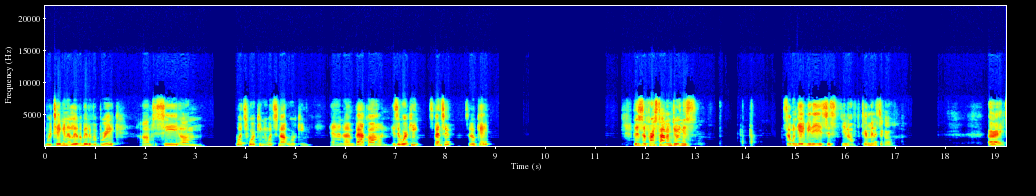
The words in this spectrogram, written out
we're taking a little bit of a break um, to see um, what's working and what's not working. And I'm back on. Is it working, Spencer? Is it okay? This is the first time I'm doing this. Someone gave me these just, you know, 10 minutes ago. All right.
